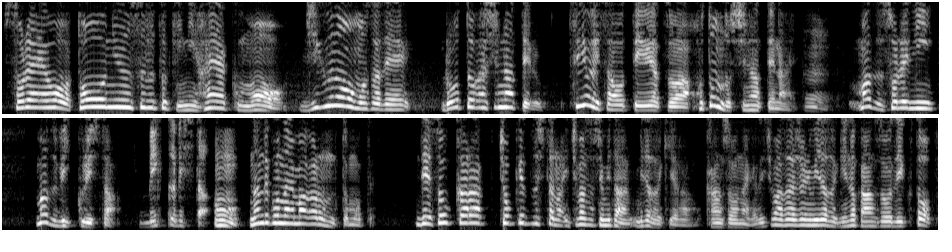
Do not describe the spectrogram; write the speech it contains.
それを投入するときに早くも、ジグの重さでロッドがしなってる。強い竿っていうやつはほとんどしなってない。い。うん。まずそれに、まずびっくりした。びっくりした。うん。なんでこんなに曲がるんって思って。で、そこから直結したの、一番最初に見た、見た時の感想なんやけど、一番最初に見た時の感想でいくと、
